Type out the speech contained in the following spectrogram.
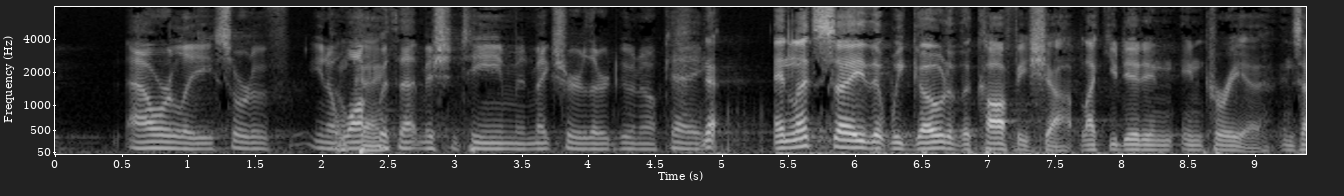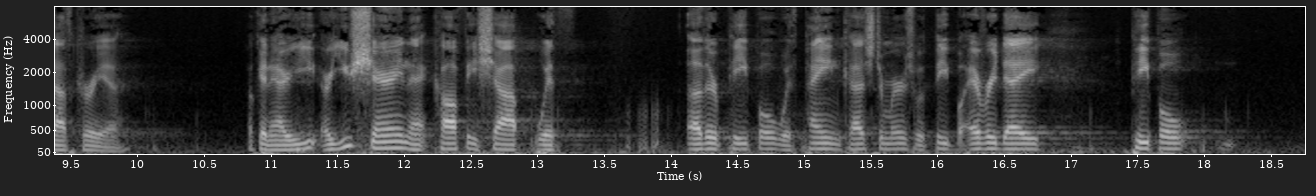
hourly sort of you know walk with that mission team and make sure they're doing okay. Now, and let's say that we go to the coffee shop like you did in, in Korea, in South Korea. Okay, now are you, are you sharing that coffee shop with other people, with paying customers, with people, everyday people?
